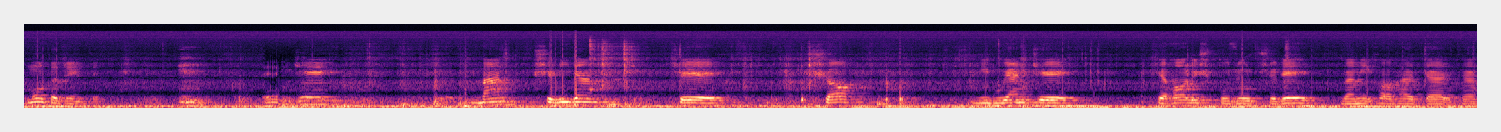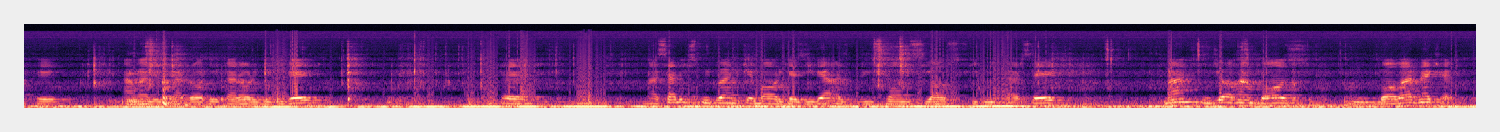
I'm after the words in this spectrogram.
molta gente. که من شنیدم که شاه می‌گویند که که حالش بزرگ شده و می‌خواهد در تحت عمل جراحی قرار بگیره. اه، مثل است می‌گویند که مارگزیده از ریسمان سیاه سفید میترسه من اینجا هم باز باور نکرد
